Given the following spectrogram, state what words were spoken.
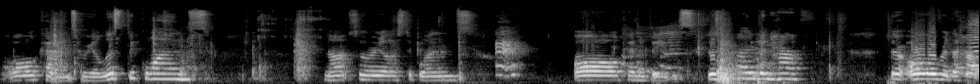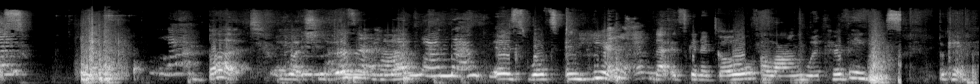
All kinds, realistic ones, not so realistic ones, all kind of babies. This is not even half. They're all over the house. But what she doesn't have is what's in here that is going to go along with her babies. Okay,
